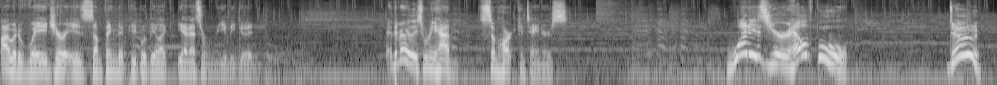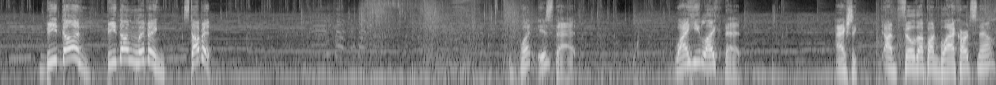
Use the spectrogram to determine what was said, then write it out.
I would wager is something that people would be like, yeah, that's really good. At the very least, when we have some heart containers. What is your health pool? Dude, be done. Be done living. Stop it. What is that? Why he like that? Actually, I'm filled up on black hearts now.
